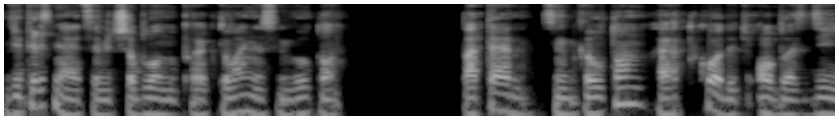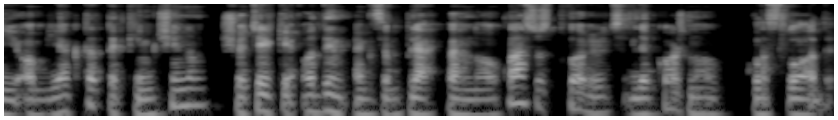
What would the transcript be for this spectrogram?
відрізняється від шаблону проєктування сінглтон. Паттерн Singleton хардкодить область дії об'єкта таким чином, що тільки один екземпляр певного класу створюється для кожного клас-лоади.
